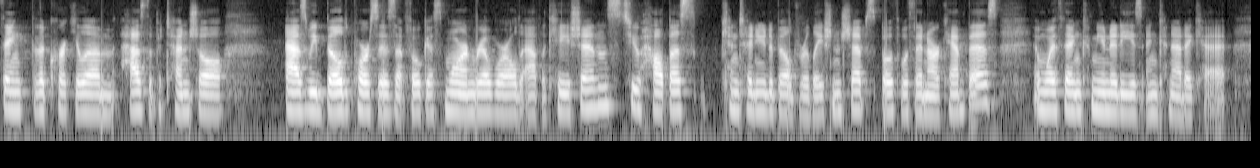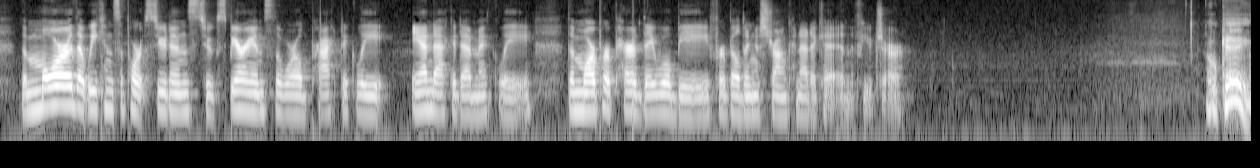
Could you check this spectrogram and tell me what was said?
think the curriculum has the potential as we build courses that focus more on real world applications to help us continue to build relationships both within our campus and within communities in Connecticut. The more that we can support students to experience the world practically and academically, the more prepared they will be for building a strong Connecticut in the future. Okay.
